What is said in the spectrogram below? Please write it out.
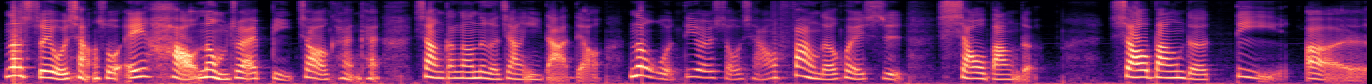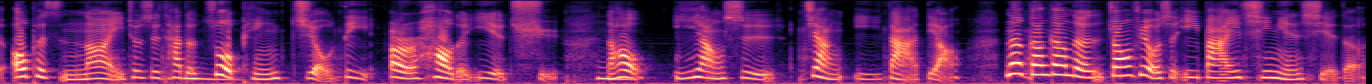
那所以我想说，哎，好，那我们就来比较看看，像刚刚那个这样 E 大调，那我第二首想要放的会是肖邦的。肖邦的第呃 Opus Nine，就是他的作品九第二号的夜曲，嗯、然后一样是降一大调。那刚刚的 John Field 是一八一七年写的，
